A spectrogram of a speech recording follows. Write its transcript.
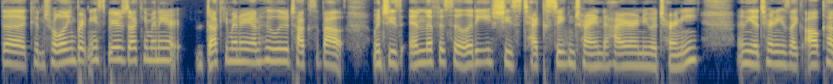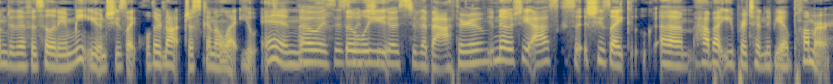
the controlling Britney Spears documentary documentary on Hulu talks about when she's in the facility, she's texting trying to hire a new attorney and the attorney's like, "I'll come to the facility and meet you." And she's like, "Well, they're not just going to let you in." oh, is this So when she you- goes to the bathroom? No, she asks, she's like, um, how about you pretend to be a plumber?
